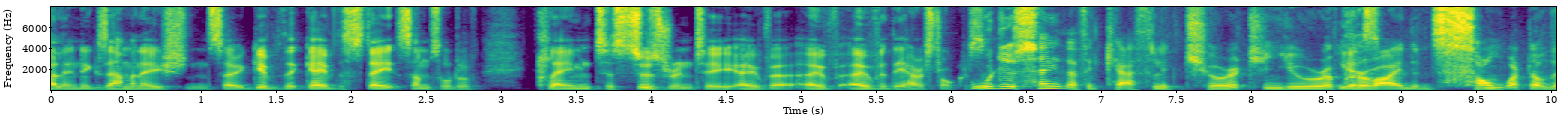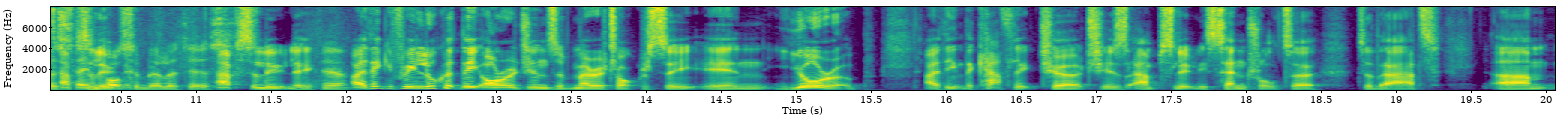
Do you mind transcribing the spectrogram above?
well in examinations. So it gave the, gave the state some sort of claim to suzerainty over, over, over the aristocracy. Would you say that the Catholic Church in Europe Yes. provided somewhat of the Absolutely. same possibilities? Absolutely. Yeah. I think if we look at the origins of meritocracy in Europe, I think the Catholic Church is absolutely central to, to that. Um,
